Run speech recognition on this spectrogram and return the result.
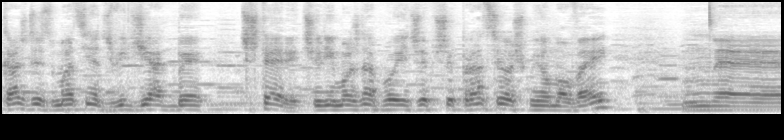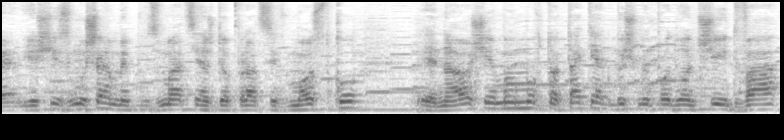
każdy wzmacniacz widzi jakby cztery, czyli można powiedzieć, że przy pracy ośmiomowej Mm, e, jeśli zmuszamy wzmacniacz do pracy w mostku e, na 8 ohmów, to tak jakbyśmy podłączyli dwa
